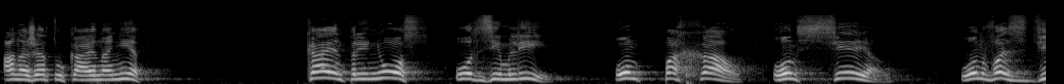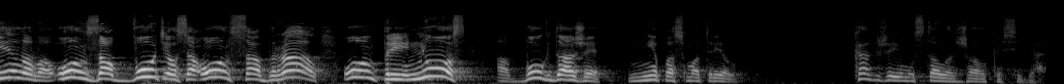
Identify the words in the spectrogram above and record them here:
а на жертву Каина нет. Каин принес от земли, он пахал, он сеял, Он возделывал, он заботился, он собрал, он принес, а Бог даже не посмотрел. Как же ему стало жалко себя.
